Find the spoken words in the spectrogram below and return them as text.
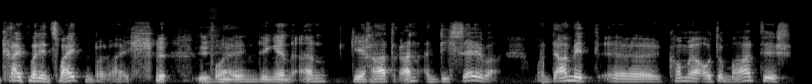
greife mal den zweiten Bereich mhm. vor allen Dingen an. Geh hart ran an dich selber. Und damit kommen wir automatisch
